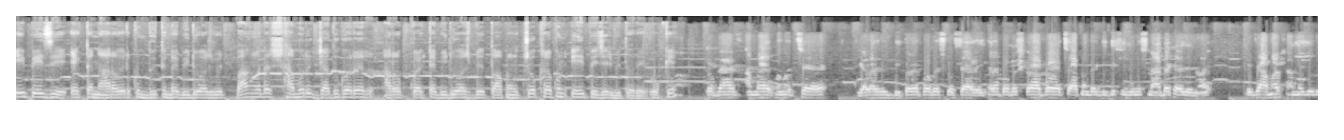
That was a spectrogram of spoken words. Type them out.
এই পেজে একটা না আরও এরকম দুই তিনটা ভিডিও আসবে। বাংলাদেশ সামরিক জাদুঘরের আরও কয়েকটা ভিডিও আসবে তো আপনারা চোখ রাখুন এই পেজের ভিতরে ওকে তো গাইজ আমরা এখন হচ্ছে গ্যালারির ভিতরে প্রবেশ করছি। আর এখানে প্রবেশ করার পর হচ্ছে আপনাদেরকে কিছু জিনিস না দেখাইলে নয়। এই যে আমার সামনে যদি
